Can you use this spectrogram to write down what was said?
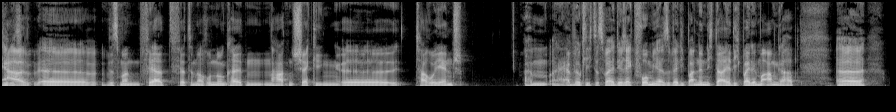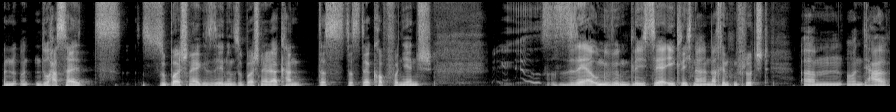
ja, äh, Wissmann fährt, fährt in der Rundung halt einen, einen harten Check gegen äh, Taro Jensch. Ähm, ja, wirklich, das war ja direkt vor mir. Also wäre die Bande nicht da, hätte ich beide im Arm gehabt. Äh, und, und du hast halt super schnell gesehen und super schnell erkannt, dass, dass der Kopf von Jensch sehr ungewöhnlich, sehr eklig nach, nach hinten flutscht. Ähm, und ja,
